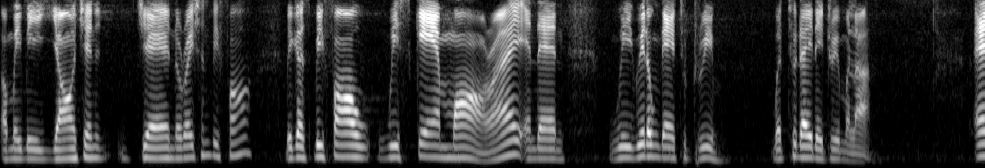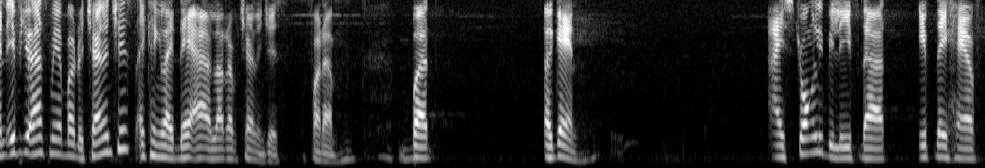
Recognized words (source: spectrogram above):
or maybe your gen- generation before. Because before we scare more, right? And then we, we don't dare to dream. But today they dream a lot. And if you ask me about the challenges, I think like there are a lot of challenges for them. But again, I strongly believe that if they have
